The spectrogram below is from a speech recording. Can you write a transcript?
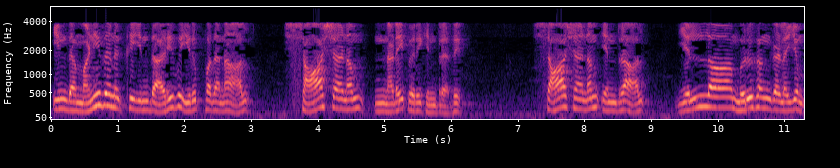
இந்த மனிதனுக்கு இந்த அறிவு இருப்பதனால் சாசனம் நடைபெறுகின்றது. சாசனம் என்றால் எல்லா மிருகங்களையும்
